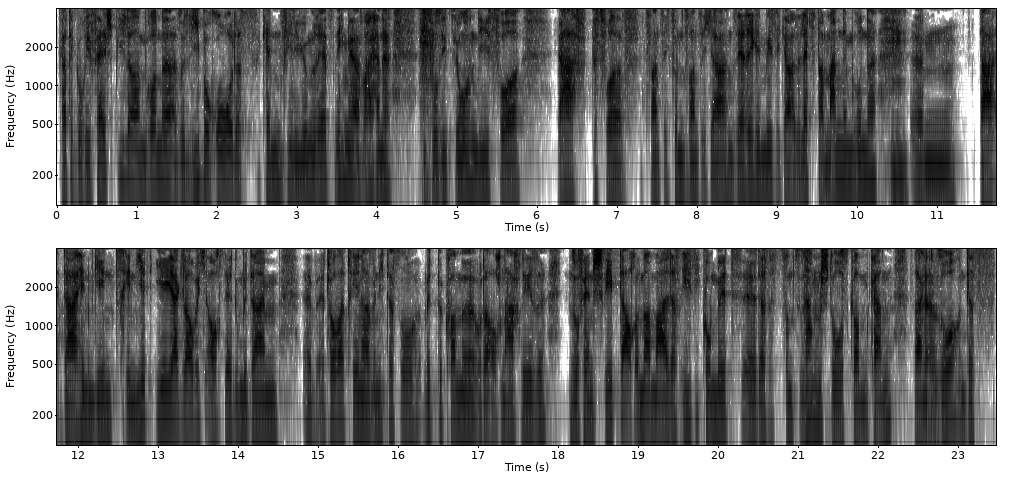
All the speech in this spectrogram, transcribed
Kategorie Feldspieler im Grunde, also Libero, das kennen viele Jüngere jetzt nicht mehr, war ja eine Position, die es vor ja bis vor 20, 25 Jahren sehr regelmäßig, gab. also letzter Mann im Grunde. Ähm, da, dahingehend trainiert ihr ja, glaube ich, auch sehr, du mit deinem äh, Torwarttrainer, wenn ich das so mitbekomme oder auch nachlese. Insofern schwebt da auch immer mal das Risiko mit, äh, dass es zum Zusammenstoß kommen kann, sagen Ja. wir so. Und das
